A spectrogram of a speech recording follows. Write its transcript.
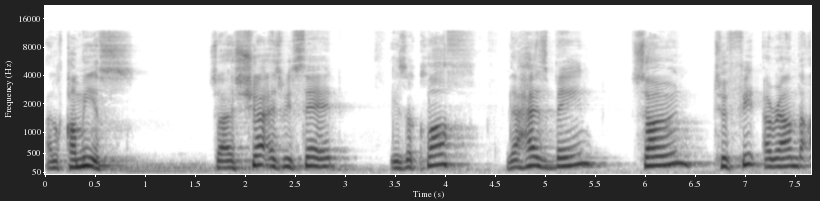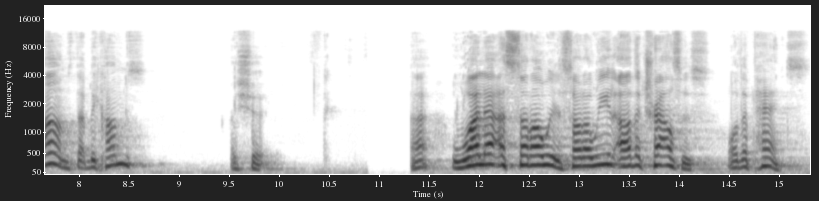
al-qamis. So a shirt, as we said, is a cloth that has been sewn to fit around the arms. That becomes a shirt. Uh, wala as sarawil. Sarawil are the trousers or the pants.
